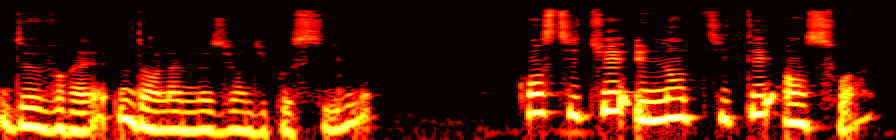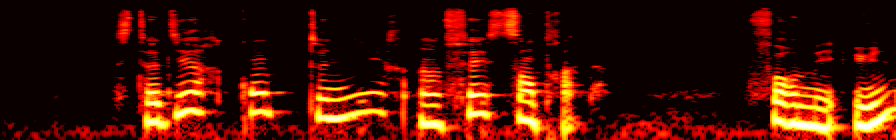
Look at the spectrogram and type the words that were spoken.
devrait, dans la mesure du possible, constituer une entité en soi, c'est-à-dire contenir un fait central former une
